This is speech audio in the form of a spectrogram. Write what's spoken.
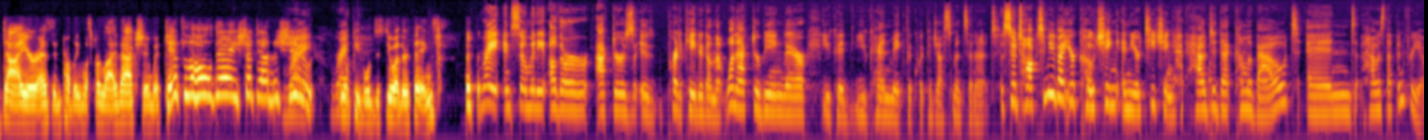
dire as it probably was for live action with cancel the whole day, shut down the shoot. Right, right. You know, people just do other things. right and so many other actors is predicated on that one actor being there you could you can make the quick adjustments in it so talk to me about your coaching and your teaching how did that come about and how has that been for you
